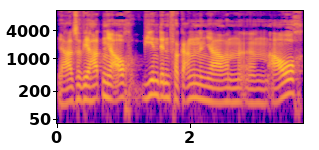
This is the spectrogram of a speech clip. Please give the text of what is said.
Ja, also wir hatten ja auch, wie in den vergangenen Jahren ähm, auch,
